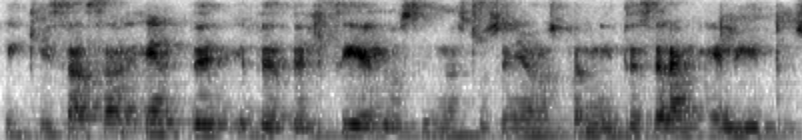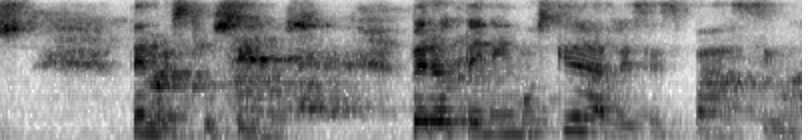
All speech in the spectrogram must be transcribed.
y quizás desde el cielo, si nuestro Señor nos permite ser angelitos de nuestros hijos. Pero tenemos que darles espacio,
